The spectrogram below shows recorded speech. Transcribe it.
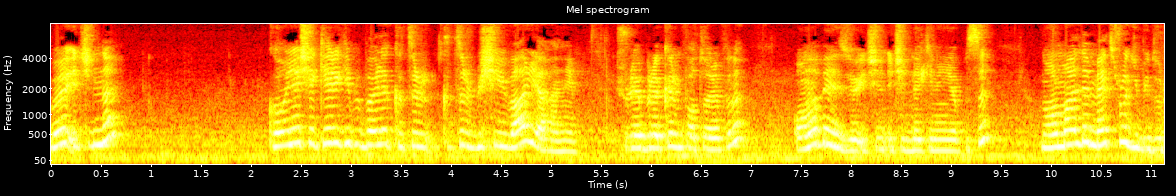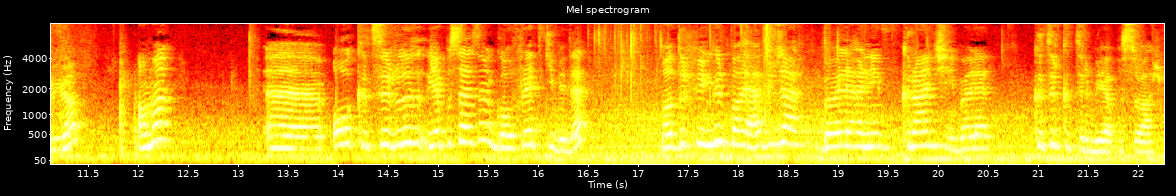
Böyle içinde Konya şekeri gibi böyle kıtır kıtır bir şey var ya hani. Şuraya bırakırım fotoğrafını. Ona benziyor için içindekinin yapısı. Normalde metro gibi duruyor. Ama eee, o kıtırlı yapısı aslında gofret gibi de. Butterfinger baya güzel. Böyle hani crunchy, böyle kıtır kıtır bir yapısı var.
